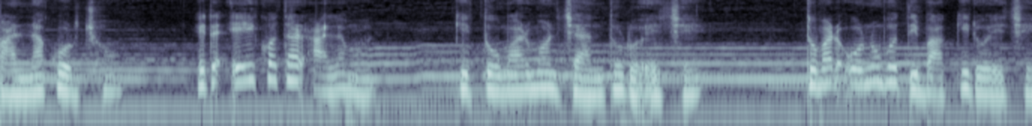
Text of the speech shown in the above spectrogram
কান্না করছ, এটা এই কথার আলামত কি তোমার মন জ্যান্ত রয়েছে, তোমার অনুভূতি বাকি রয়েছে।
